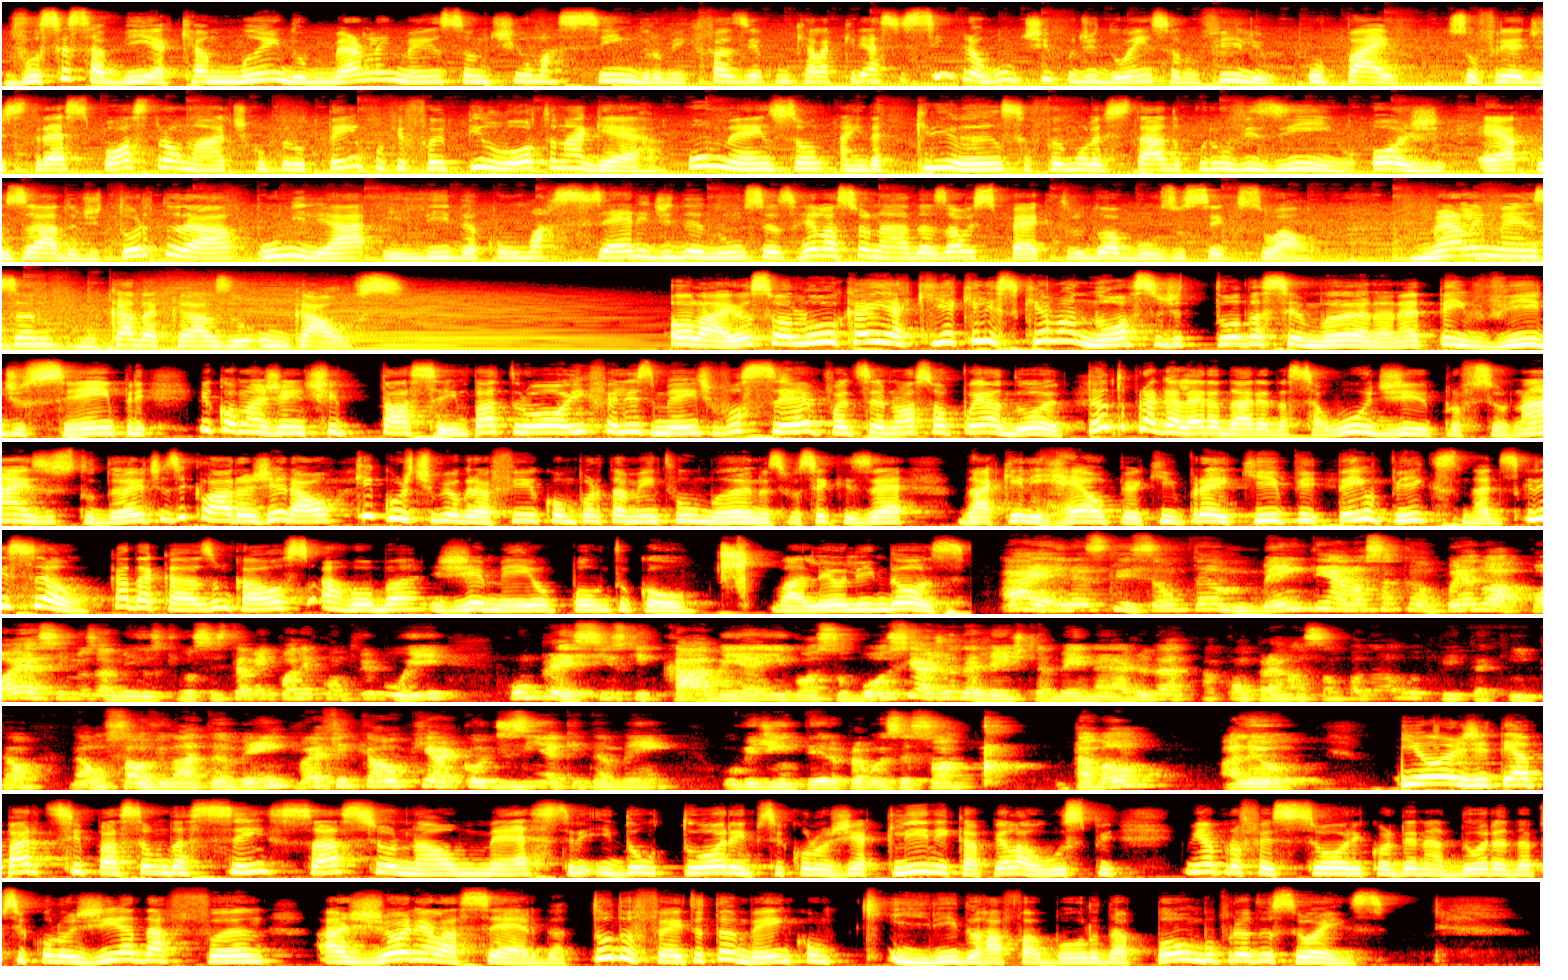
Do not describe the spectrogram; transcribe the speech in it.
Você sabia que a mãe do Marilyn Manson tinha uma síndrome que fazia com que ela criasse sempre algum tipo de doença no filho? O pai sofria de estresse pós-traumático pelo tempo que foi piloto na guerra. O Manson, ainda criança, foi molestado por um vizinho. Hoje é acusado de torturar, humilhar e lida com uma série de denúncias relacionadas ao espectro do abuso sexual. Marilyn Manson, no Cada Caso, um Caos. Olá, eu sou a Luca e aqui é aquele esquema nosso de toda semana, né? Tem vídeo sempre e como a gente tá sem patroa, infelizmente você pode ser nosso apoiador, tanto para a galera da área da saúde, profissionais, estudantes e claro, a geral que curte biografia e comportamento humano. Se você quiser dar aquele help aqui para a equipe, tem o Pix na descrição. Cada caso um caos gmail.com. Valeu, lindos! Ah, e aí na descrição também tem a nossa campanha do Apoia-se, meus amigos, que vocês também podem contribuir com precinhos que cabem aí em vosso bolso e ajuda a gente também, né? Ajuda a comprar ração para dona Lupita aqui. Então, dá um salve lá também. Vai ficar o QR Codezinho aqui também, o vídeo inteiro para você só. Tá bom? Valeu! E hoje tem a participação da sensacional mestre e doutora em psicologia clínica pela USP, minha professora e coordenadora da psicologia da FAM, a Jônia Lacerda. Tudo feito também com o querido Rafa Bolo da Pombo Produções.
